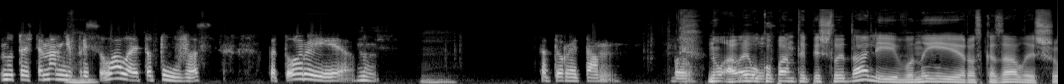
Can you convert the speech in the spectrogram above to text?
Ну, то есть она мне угу. присылала этот ужас, который, ну, угу. который там. Ну але окупанти пішли далі. і Вони розказали, що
